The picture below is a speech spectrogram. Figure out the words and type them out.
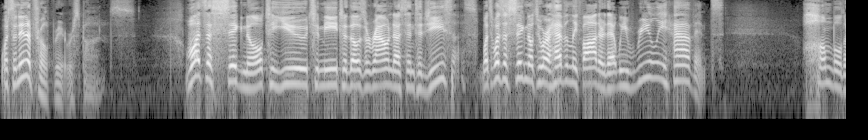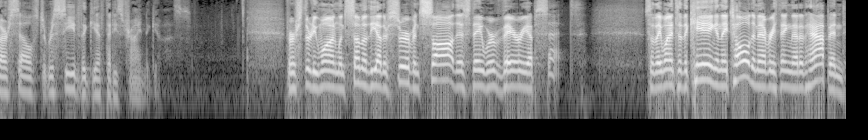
what's an inappropriate response? What's a signal to you, to me, to those around us, and to Jesus? What's, what's a signal to our Heavenly Father that we really haven't humbled ourselves to receive the gift that He's trying to give us? Verse 31 When some of the other servants saw this, they were very upset. So they went to the king and they told him everything that had happened.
